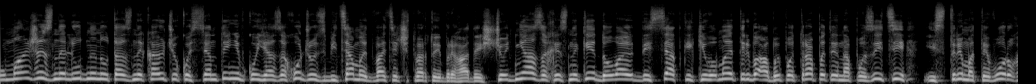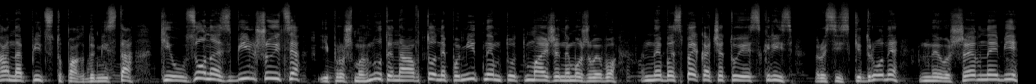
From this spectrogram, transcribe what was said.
У майже знелюднену та зникаючу Костянтинівку я заходжу з бійцями 24-ї бригади. Щодня захисники долають десятки кілометрів, аби потрапити на позиції і стримати ворога на підступах до міста. Кіл-зона збільшується, і прошмигнути на авто непомітним тут майже неможливо. Небезпека чатує скрізь. Російські дрони не лише в небі,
